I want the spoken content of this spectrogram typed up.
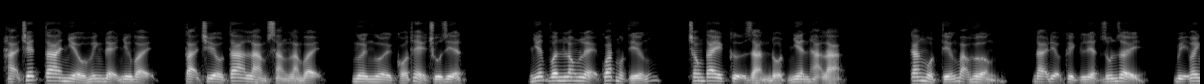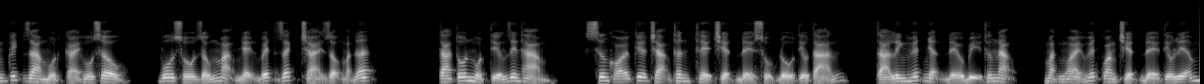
hại chết ta nhiều huynh đệ như vậy, tại triều ta làm sàng làm bậy, người người có thể chu diệt. Nhiếp vân long lệ quát một tiếng, trong tay cự giản đột nhiên hạ lạc. Căng một tiếng bạo hưởng, đại địa kịch liệt run rẩy, bị oanh kích ra một cái hố sâu, vô số giống mạng nhện vết rách trải rộng mặt đất. Tà tôn một tiếng rên thảm, xương khói kia trạng thân thể triệt để sụp đổ tiêu tán, tà linh huyết nhận đều bị thương nặng, mặt ngoài huyết quang triệt để tiêu liễm.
